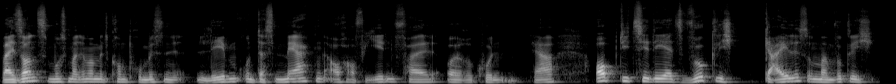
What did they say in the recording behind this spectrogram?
Weil sonst muss man immer mit Kompromissen leben und das merken auch auf jeden Fall eure Kunden. Ja? Ob die CD jetzt wirklich geil ist und man wirklich,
